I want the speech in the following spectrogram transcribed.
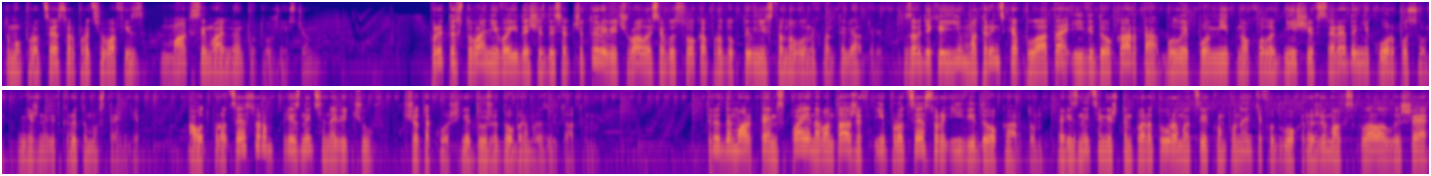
тому процесор працював із максимальною потужністю. При тестуванні Vaida 64 відчувалася висока продуктивність встановлених вентиляторів. Завдяки їм материнська плата і відеокарта були помітно холодніші всередині корпусу, ніж на відкритому стенді. А от процесор різниці не відчув, що також є дуже добрим результатом. 3D Mark Time Spy навантажив і процесор, і відеокарту. Різниця між температурами цих компонентів у двох режимах склала лише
